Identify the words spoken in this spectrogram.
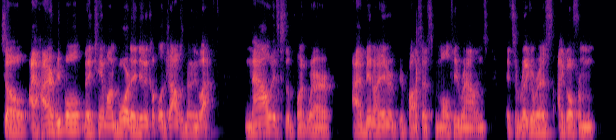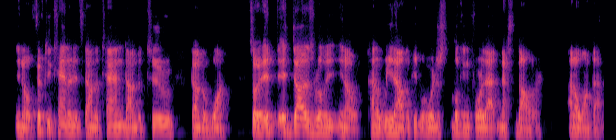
So I hired people, they came on board, they did a couple of jobs and then they left. Now it's to the point where I've made my interview process multi rounds. It's rigorous. I go from you know 50 candidates down to 10, down to two, down to one. So it it does really you know kind of weed out the people who are just looking for that next dollar. I don't want that.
